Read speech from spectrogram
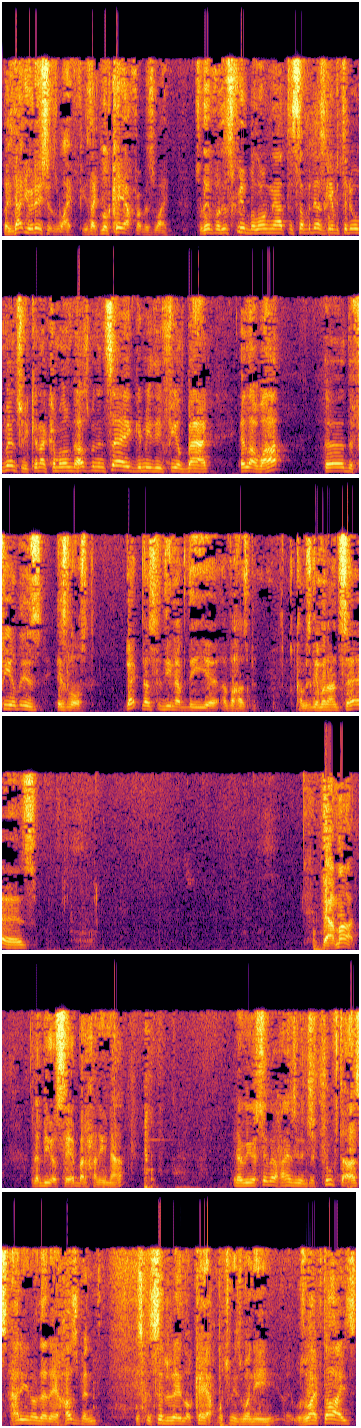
But he's not Yoresh's wife. He's like Lokeach from his wife. So therefore, this field belonged now to somebody else, gave it to the Uven, so he cannot come along the husband and say, give me the field back. Ella what? The field is, is lost. That's the deen of the, uh, of a husband. Comes Gemara and says, Ve'amar, Rabbi Yosef Bar Hanina. Rabbi Yosef Bar Hanina is going to just prove to us, how do you know that a husband is considered a lokeach, which means when he, his wife dies,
